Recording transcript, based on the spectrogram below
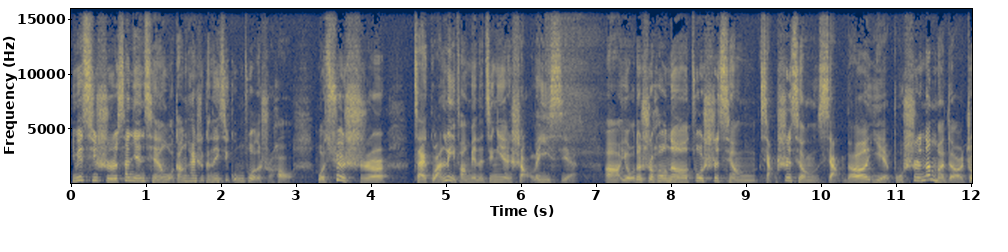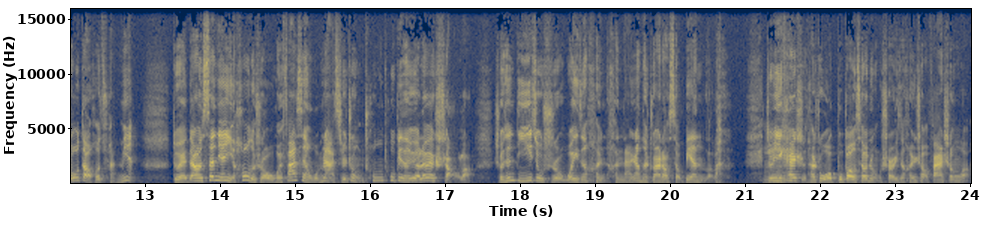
因为其实三年前我刚开始跟他一起工作的时候，我确实。在管理方面的经验少了一些啊，有的时候呢，做事情想事情想的也不是那么的周到和全面，对。但是三年以后的时候，我会发现我们俩其实这种冲突变得越来越少了。首先，第一就是我已经很很难让他抓到小辫子了，就一开始他说我不报销这种事儿已经很少发生了。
